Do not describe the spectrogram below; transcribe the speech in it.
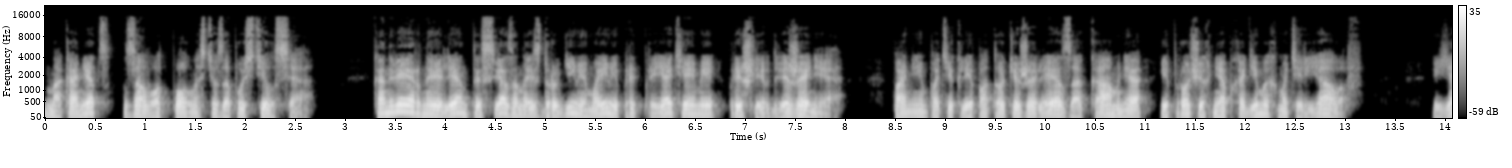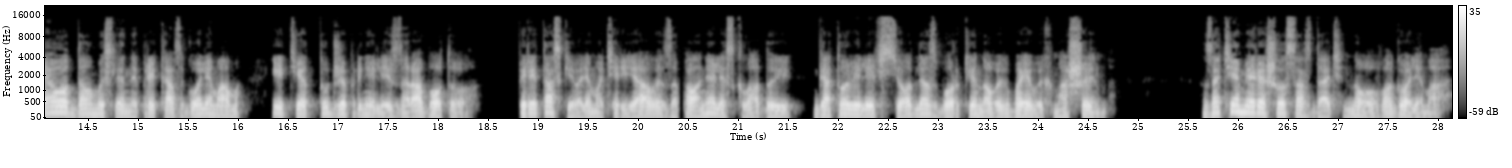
Наконец, завод полностью запустился. Конвейерные ленты, связанные с другими моими предприятиями, пришли в движение. По ним потекли потоки железа, камня и прочих необходимых материалов. Я отдал мысленный приказ големам, и те тут же принялись за работу. Перетаскивали материалы, заполняли склады, готовили все для сборки новых боевых машин. Затем я решил создать нового голема.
